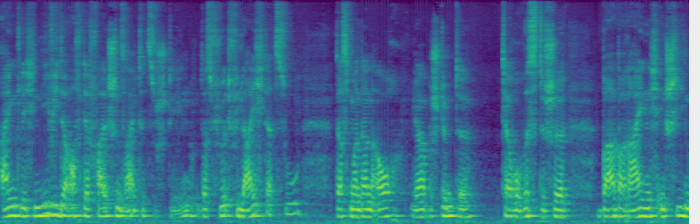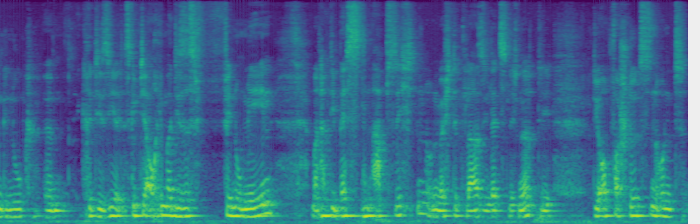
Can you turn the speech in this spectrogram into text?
eigentlich nie wieder auf der falschen Seite zu stehen. Und das führt vielleicht dazu, dass man dann auch ja, bestimmte terroristische Barbareien nicht entschieden genug ähm, kritisiert. Es gibt ja auch immer dieses Phänomen. Man hat die besten Absichten und möchte sie letztlich ne, die, die Opfer stützen und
